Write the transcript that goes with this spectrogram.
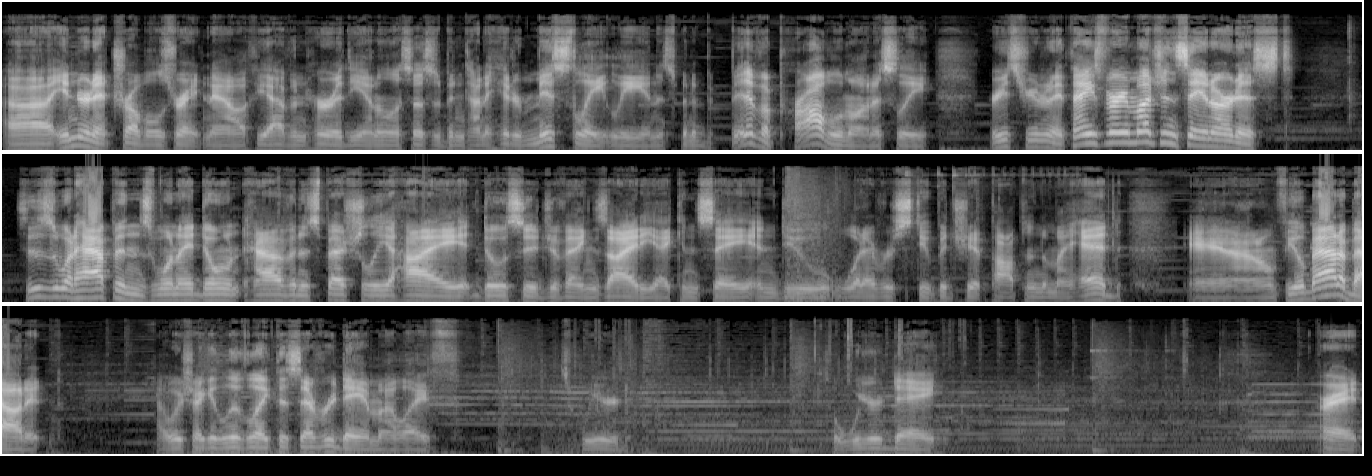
uh, internet troubles right now. If you haven't heard, the NLSS has been kind of hit or miss lately, and it's been a bit of a problem, honestly. Great stream tonight. Thanks very much, Insane Artist. So this is what happens when I don't have an especially high dosage of anxiety. I can say and do whatever stupid shit pops into my head, and I don't feel bad about it. I wish I could live like this every day in my life. It's weird. It's a weird day. Alright.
